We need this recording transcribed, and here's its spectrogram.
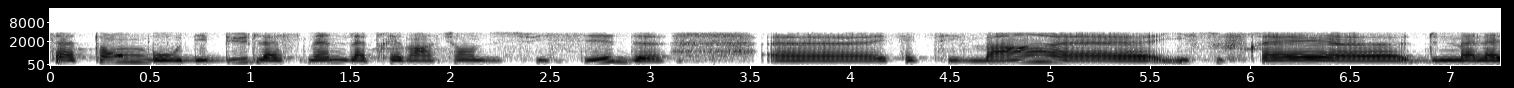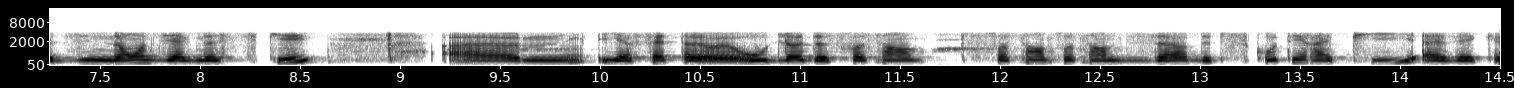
Ça tombe au début de la semaine de la prévention du suicide. effectivement, il souffrait d'une maladie non diagnostiquée. il a fait au-delà de 60 60-70 heures de psychothérapie avec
